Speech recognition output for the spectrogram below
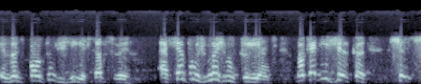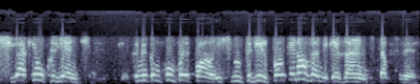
eu vendo pão todos os dias, está a perceber? É sempre os mesmos clientes. Não quer dizer que se chegar aqui um cliente que nunca me comprei pão e se me pedir pão, quem não vende, quem vende, está a perceber?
